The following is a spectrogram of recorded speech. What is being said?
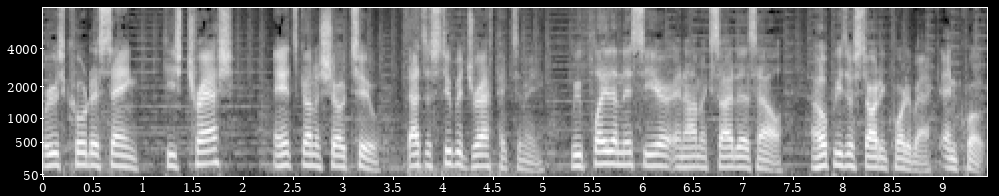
where he was quoted as saying, He's trash, and it's going to show too. That's a stupid draft pick to me. We played him this year, and I'm excited as hell. I hope he's our starting quarterback. End quote.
